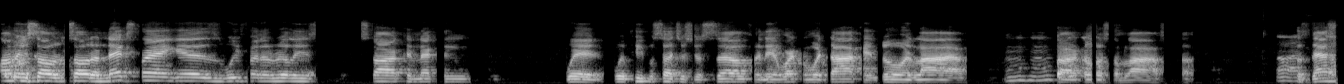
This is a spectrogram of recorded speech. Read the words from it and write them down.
I mean, so so the next thing is we finna really start connecting with with people such as yourself, and then working with Doc and doing live, mm-hmm. start doing some live stuff. Because Awesome. that's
